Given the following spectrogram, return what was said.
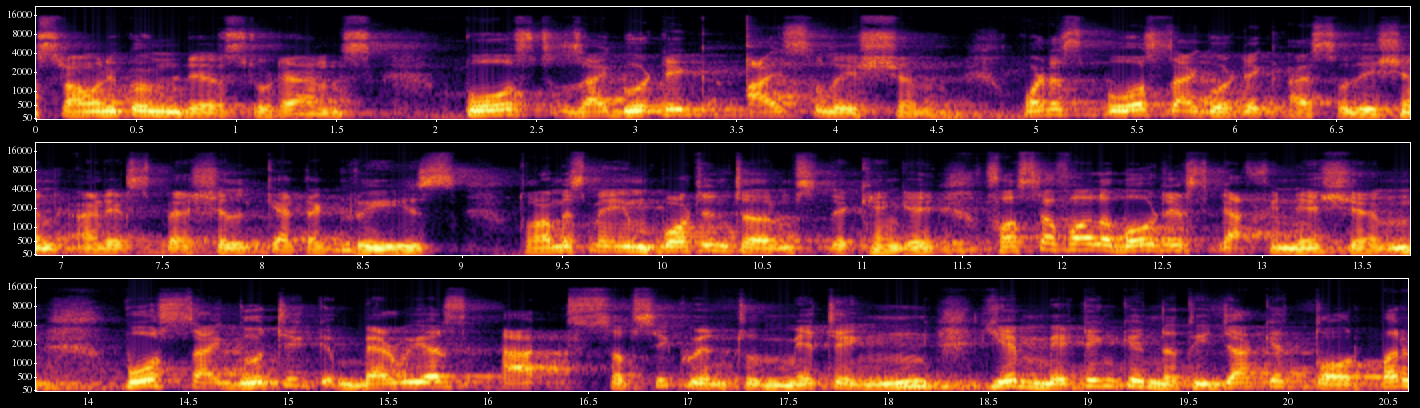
Assalamu alaikum dear students. Post zygotic isolation. What is post zygotic isolation and its special categories तो हम इसमें इंपॉर्टेंट टर्म्स देखेंगे। First of all about its definition post zygotic barriers act subsequent to mating ये मेटिंग के नतीजा के तौर पर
